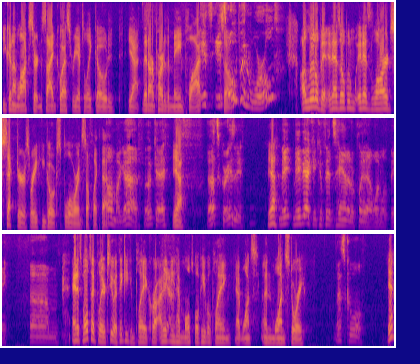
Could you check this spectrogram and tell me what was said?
you can unlock certain side quests where you have to like go to yeah that aren't part of the main plot it's it's So, open world. a little bit it has open it has large sectors where you can go explore and stuff like that Oh my god. Okay, yeah that's crazy. yeah Maybe I can convince Hannah to play that one with me. Um, And it's multiplayer too. I think you can play across. I think Yeah. you can have multiple people playing at once in one story. that's cool. Yeah.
